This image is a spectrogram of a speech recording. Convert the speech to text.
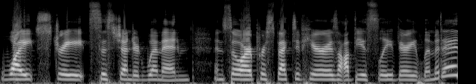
white, straight, cisgendered women, and so our perspective here is obviously very limited.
